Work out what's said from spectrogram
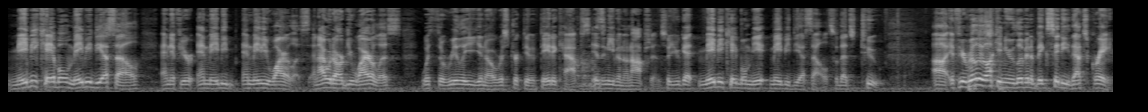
maybe cable, maybe DSL, and if you're and maybe and maybe wireless. And I would argue wireless with the really you know restrictive data caps isn't even an option. So you get maybe cable, maybe DSL. So that's two. Uh, if you're really lucky and you live in a big city, that's great.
